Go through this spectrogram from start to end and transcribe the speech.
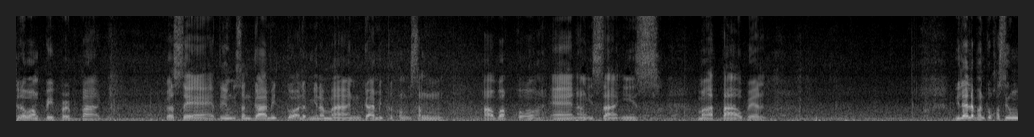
dalawang paper bag. Kasi ito yung isang gamit ko, alam niyo naman, gamit ko tong isang hawak ko and ang isa is mga towel. Nilalaban ko kasi yung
